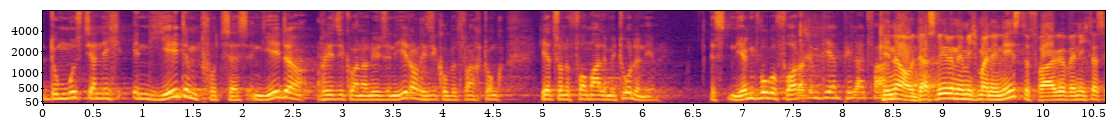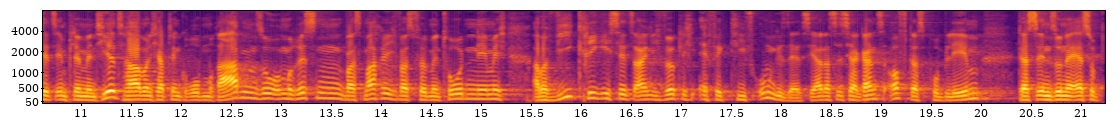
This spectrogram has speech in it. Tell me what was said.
du musst ja nicht in jedem Prozess, in jeder Risikoanalyse, in jeder Risikobetrachtung jetzt so eine formale Methode nehmen ist nirgendwo gefordert im GMP-Leitfaden? Genau, das wäre nämlich meine nächste Frage. Wenn ich das jetzt implementiert habe und ich habe den groben Rahmen so umrissen, was mache ich, was für Methoden nehme ich, aber wie kriege ich es jetzt eigentlich wirklich effektiv umgesetzt? Ja, das ist ja ganz oft das Problem, dass in so einer SOP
